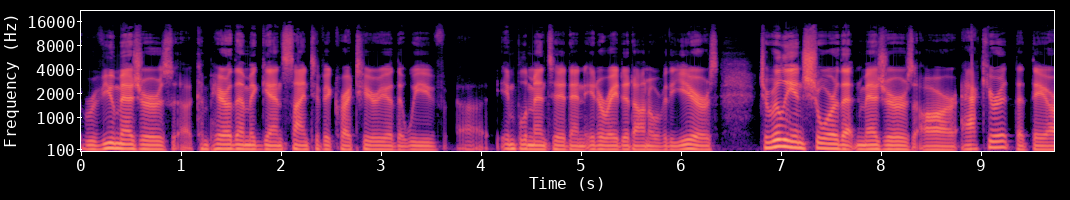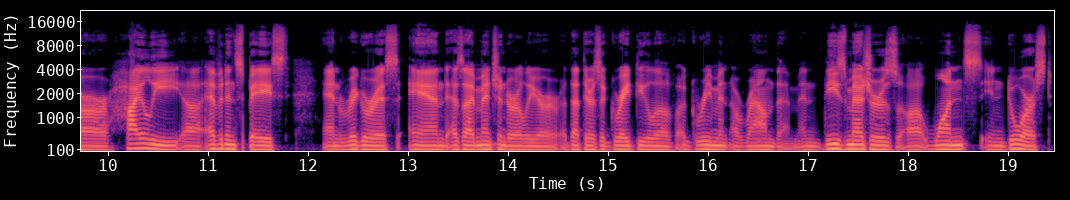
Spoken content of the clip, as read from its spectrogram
review measures, uh, compare them against scientific criteria that we've uh, implemented and iterated on over the years to really ensure that measures are accurate, that they are highly uh, evidence based and rigorous, and as I mentioned earlier, that there's a great deal of agreement around them. And these measures, uh, once endorsed,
